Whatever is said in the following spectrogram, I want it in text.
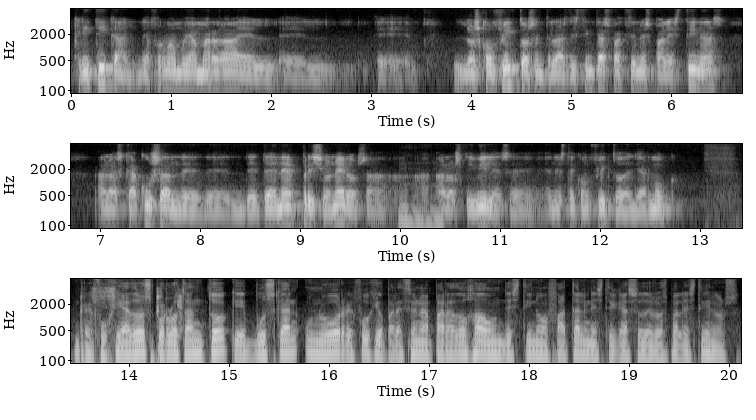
critican de forma muy amarga los conflictos entre las distintas facciones palestinas a las que acusan de, tener prisioneros a, a los civiles en este conflicto del Yarmouk. Refugiados, por lo tanto, que buscan un nuevo refugio. Parece una paradoja o un destino fatal en este caso de los palestinos.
